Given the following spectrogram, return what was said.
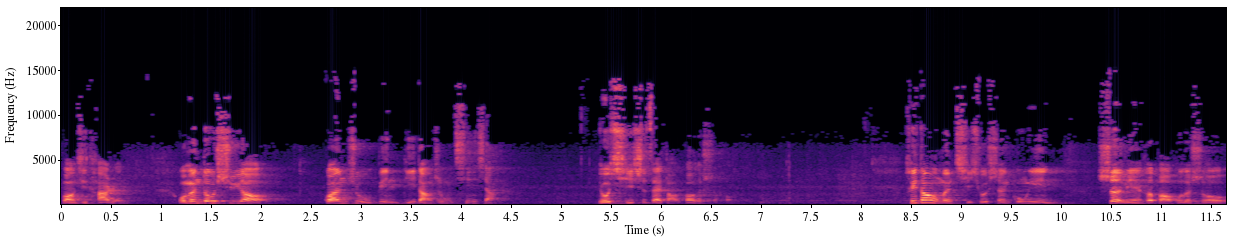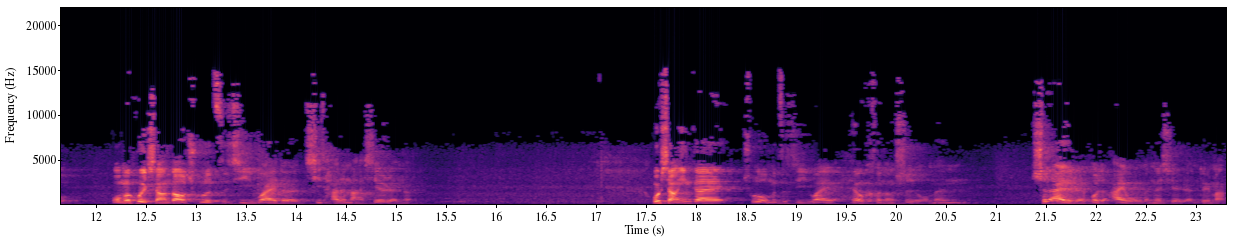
忘记他人。我们都需要关注并抵挡这种倾向，尤其是在祷告的时候。所以，当我们祈求神供应、赦免和保护的时候，我们会想到除了自己以外的其他的哪些人呢？我想，应该除了我们自己以外，很有可能是我们深爱的人或者爱我们那些人，对吗？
